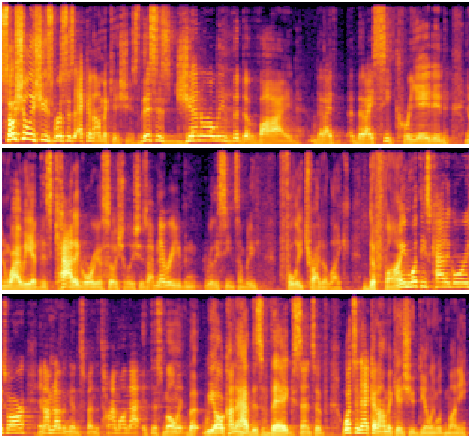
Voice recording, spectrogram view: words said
Social issues versus economic issues. This is generally the divide that I, that I see created and why we have this category of social issues. I've never even really seen somebody fully try to like define what these categories are, and I'm not even going to spend the time on that at this moment, but we all kind of have this vague sense of what's an economic issue, dealing with money,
